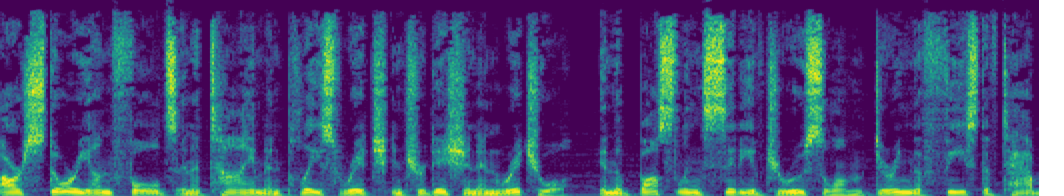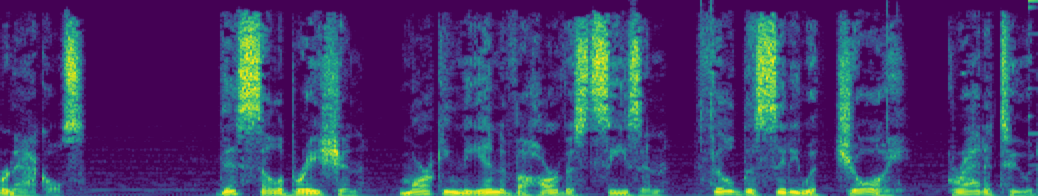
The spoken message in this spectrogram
Our story unfolds in a time and place rich in tradition and ritual, in the bustling city of Jerusalem during the Feast of Tabernacles. This celebration, marking the end of the harvest season, filled the city with joy, gratitude,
